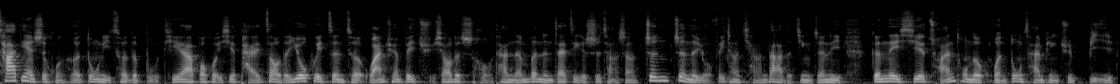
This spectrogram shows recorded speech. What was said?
插电式混合动力车的补贴啊，包括一些牌照的优惠政策完全被取消的时候，它能不能在这个市场上真正的有非常强大的竞争力，跟那些传统的混动产品去比？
